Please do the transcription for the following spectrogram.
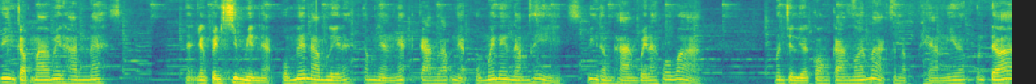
วิ่งกลับมาไม่ทันนะ เนี่ยอย่างเป็นคิมมิดเนี่ยผมแนะนำเลยนะตำแหน่งเนี้ยกลางรับเนี่ยผมไม่แนะนำให้วิ่งทำทางไปนะ เพราะว่ามันจะเหลือกองกลางน้อยมากสำหรับแผนนี้นะมันแต่ว่า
